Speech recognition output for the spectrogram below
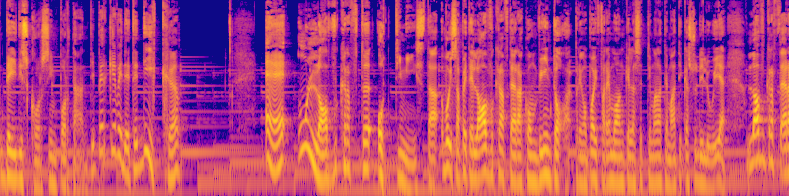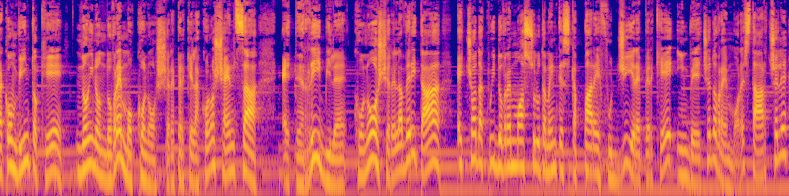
dei discorsi importanti, perché vedete Dick è un Lovecraft ottimista. Voi sapete Lovecraft era convinto, eh, prima o poi faremo anche la settimana tematica su di lui, eh. Lovecraft era convinto che noi non dovremmo conoscere perché la conoscenza è terribile, conoscere la verità è ciò da cui dovremmo assolutamente scappare e fuggire perché invece dovremmo restarcele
